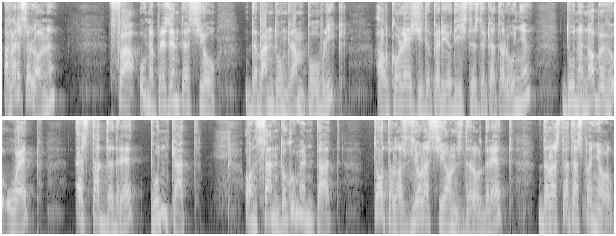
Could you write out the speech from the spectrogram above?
A Barcelona fa una presentació davant d'un gran públic al Col·legi de Periodistes de Catalunya d'una nova web estatdedret.cat on s'han documentat totes les violacions del dret de l'estat espanyol.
